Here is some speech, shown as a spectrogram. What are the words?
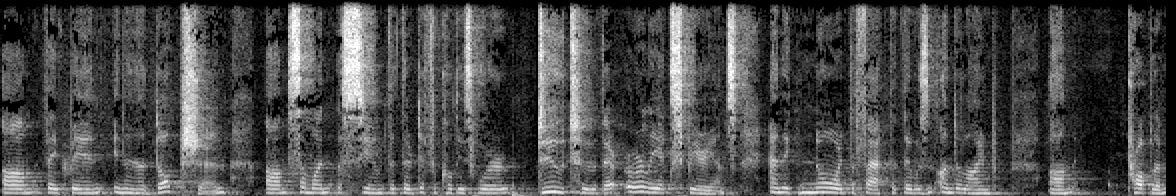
um, they've been in an adoption, um, someone assumed that their difficulties were due to their early experience and ignored the fact that there was an underlying um, problem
